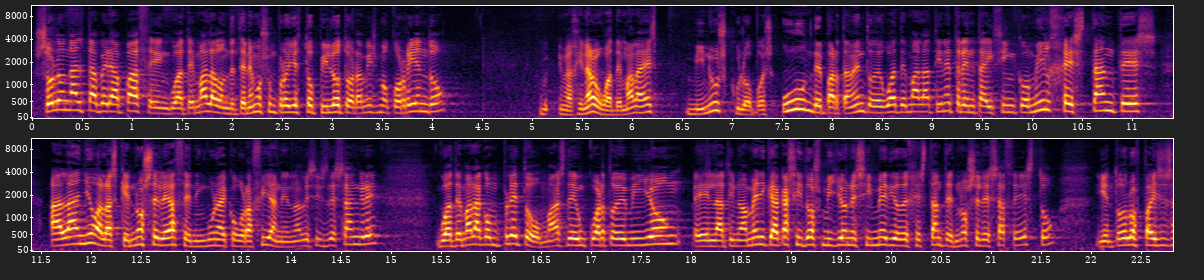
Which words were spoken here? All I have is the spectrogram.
Solo en Alta Verapaz, en Guatemala, donde tenemos un proyecto piloto ahora mismo corriendo, imaginaros, Guatemala es minúsculo, pues un departamento de Guatemala tiene 35.000 gestantes al año a las que no se le hace ninguna ecografía ni análisis de sangre, Guatemala completo, más de un cuarto de millón, en Latinoamérica casi dos millones y medio de gestantes. No se les hace esto, y en todos los países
